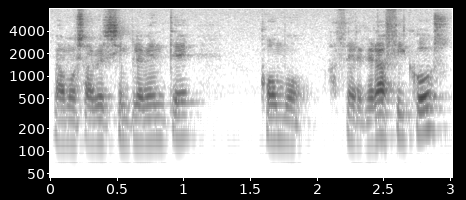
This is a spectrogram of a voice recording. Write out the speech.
vamos a ver simplemente cómo hacer gráficos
